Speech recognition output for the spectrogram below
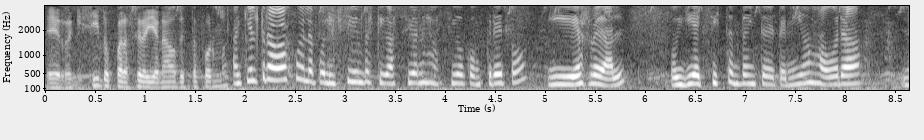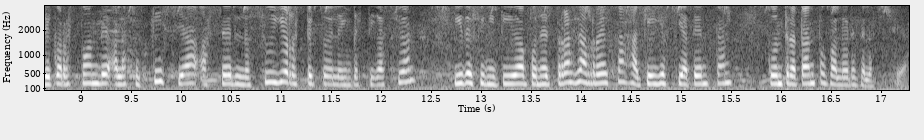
eh, requisitos para ser allanados de esta forma. Aquí el trabajo de la Policía de Investigaciones ha sido concreto y es real. Hoy día existen 20 detenidos, ahora le corresponde a la justicia hacer lo suyo respecto de la investigación y definitiva poner tras las rejas a aquellos que atentan contra tantos valores de la sociedad.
